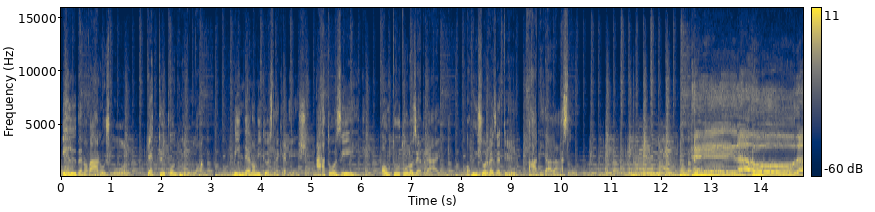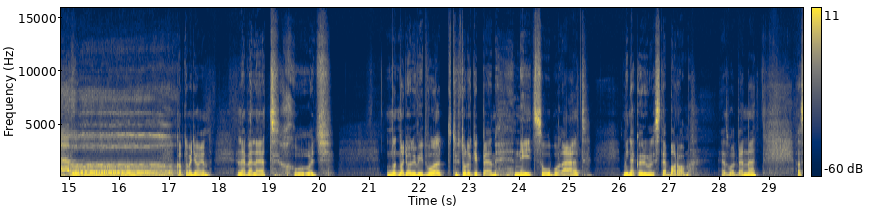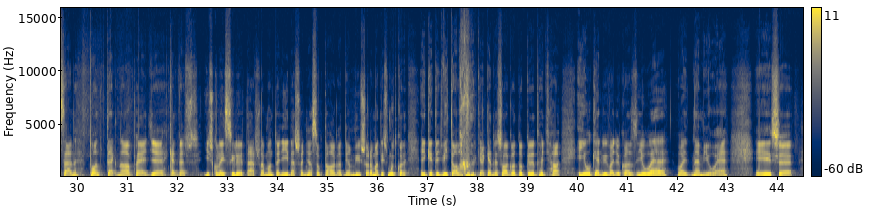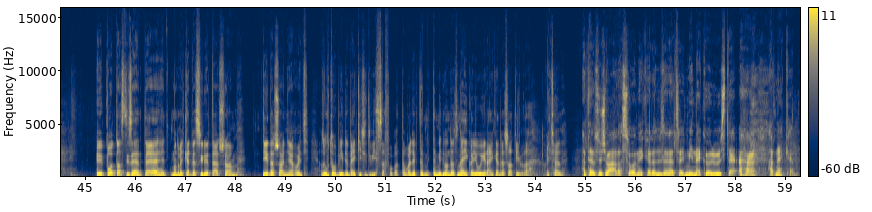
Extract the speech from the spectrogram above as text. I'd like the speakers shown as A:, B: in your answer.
A: Élőben a városból 2.0 Minden, ami közlekedés. Ától z autótól az ebráig. A műsorvezető Fábián László.
B: Kaptam egy olyan levelet, hogy nagyon rövid volt, tulajdonképpen négy szóból állt. Minek örülsz te barom? Ez volt benne. Aztán pont tegnap egy kedves iskolai szülőtársa mondta, hogy édesanyja szokta hallgatni a műsoromat, és múltkor egyébként egy vita alakult ki a kedves hallgatók között, hogy ha én jókedvű vagyok, az jó-e, vagy nem jó-e. És ő pont azt üzente, egy, mondom, egy kedves szülőtársam édesanyja, hogy az utóbbi időben egy kicsit visszafogottam vagyok. Te, te mit gondolsz, melyik a jó irány, kedves Attila? Hogyha
C: Hát először is válaszolnék erre az üzenetre, hogy minek örülsz te. Aha, hát nekem.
